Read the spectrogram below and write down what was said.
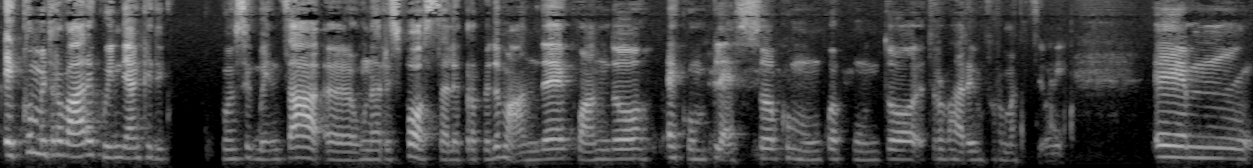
e come trovare quindi anche di conseguenza eh, una risposta alle proprie domande quando è complesso comunque appunto trovare informazioni. E, ehm,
